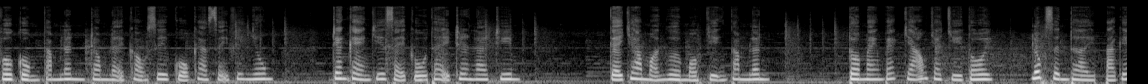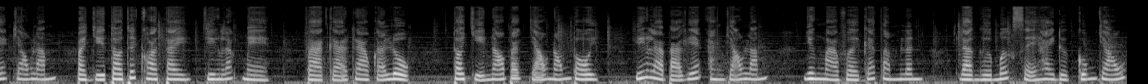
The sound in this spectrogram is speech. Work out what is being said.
vô cùng tâm linh trong lễ cầu siêu của ca sĩ Phi Nhung. Trang Càng chia sẻ cụ thể trên livestream, kể cho mọi người một chuyện tâm linh. Tôi mang bát cháo cho chị tôi, lúc sinh thời bà ghét cháu lắm. Bà chị tôi thích khoai tây, chiên lắc mè và cả rau cải luộc. Tôi chỉ nấu bát cháo nóng thôi, biết là bà ghét ăn cháo lắm. Nhưng mà về cái tâm linh là người mất sẽ hay được cúng cháu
